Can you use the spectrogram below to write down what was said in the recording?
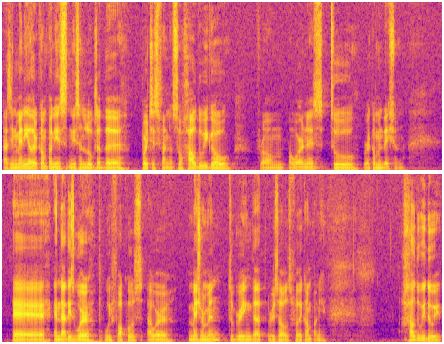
as in many other companies, Nissan looks at the purchase funnel. So how do we go from awareness to recommendation? Uh, and that is where we focus our measurement to bring that results for the company. How do we do it?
